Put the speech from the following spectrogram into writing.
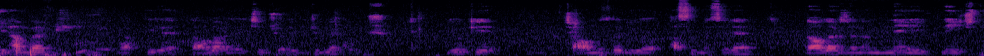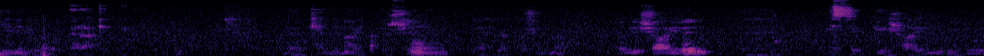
İlhan Berk e, vaktiyle dağlarla için şöyle bir cümle kurmuş. Diyor ki çağımızda diyor asıl mesele dağlarcanın ne, ne içtiğini diyor şey yaklaşımla. Tabii şairin e, hissettiği, şairin duyduğu,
